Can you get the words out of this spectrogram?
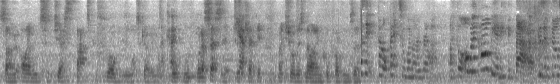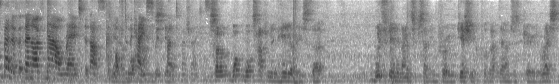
So I would suggest that's probably what's going on. Okay. We'll, we'll, we'll assess it, just Yeah. check it, make sure there's no ankle problems there. because it felt better when I ran. I thought, oh well, it can't be anything bad because it feels better. But then I've now read that that's Yeah, often the case happens, with yeah. plantar fasciitis. So what, what's happening here is that with feeling 80% improved, yes, you could put that down just a period of rest,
